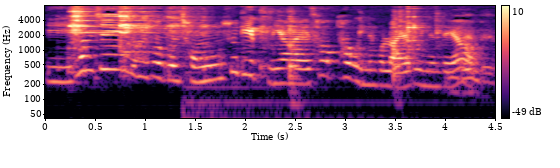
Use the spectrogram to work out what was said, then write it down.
이 현진금속은 정수기 분야에 사업하고 있는 걸로 알고 있는데요. 네네네.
